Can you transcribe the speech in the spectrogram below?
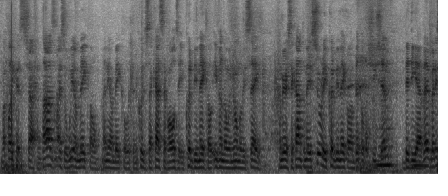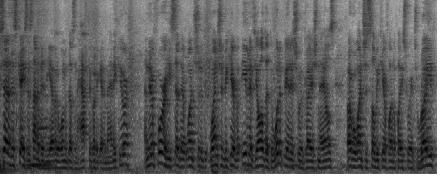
machlekes shach and taz. We are mekel. Many are mekel with the nekudas hakesef holds that you could be mekel, even though we normally say Kamir Sekanta Meisuri could be making on Bittul Shishim, Bidiyevit. But he said in this case it's not a Bidiyevit, a woman doesn't have to go to get a manicure. And therefore he said that one should be, one should be careful, even if you hold that there wouldn't be an issue with Gayish nails, however, one should still be careful in a place where it's Raiv, and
